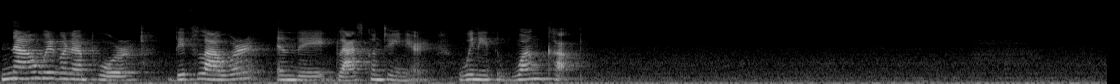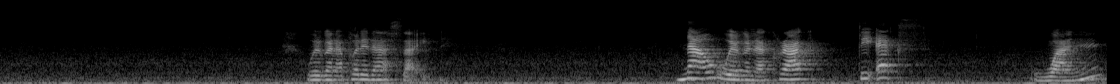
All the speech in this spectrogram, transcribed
Now we're gonna pour the flour in the glass container. We need one cup. We're gonna put it aside. Now we're gonna crack the eggs. One,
